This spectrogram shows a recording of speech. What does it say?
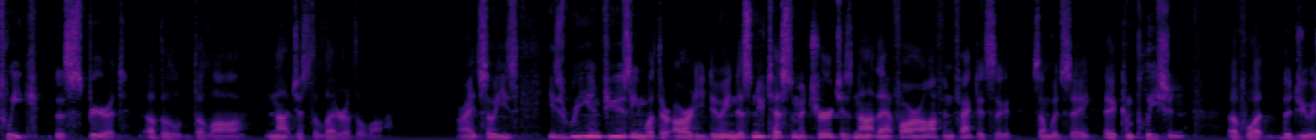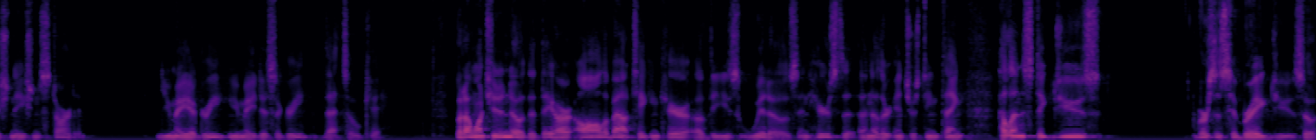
tweak the spirit of the, the law, not just the letter of the law. All right, so he's, he's reinfusing what they're already doing. This New Testament church is not that far off. In fact, it's, a, some would say, a completion of what the Jewish nation started. You may agree, you may disagree, that's okay. But I want you to know that they are all about taking care of these widows. And here's the, another interesting thing Hellenistic Jews versus Hebraic Jews. So,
